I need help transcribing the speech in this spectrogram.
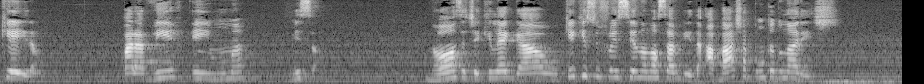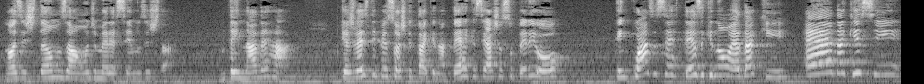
queiram para vir em uma missão. Nossa, tia, que legal. O que, que isso influencia na nossa vida? Abaixa a ponta do nariz. Nós estamos aonde merecemos estar. Não tem nada errado. Porque às vezes tem pessoas que estão tá aqui na Terra que se acha superior. Tem quase certeza que não é daqui. É daqui sim.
